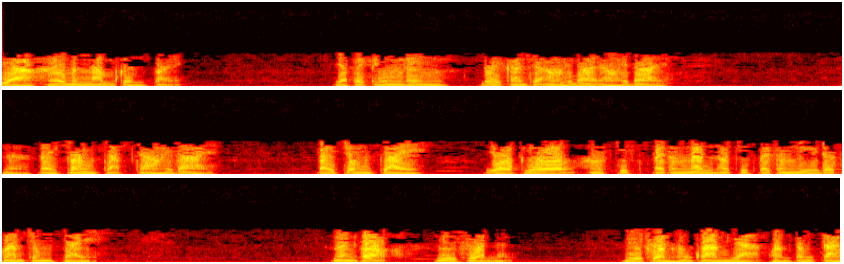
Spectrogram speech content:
อย่าให้มันล้ำเกินไป อย่าไปเพ่งเล็ง โดยการจะเอาให้ได้ เอาให้ได้นะไปจ้องจับจะเอาให้ได้ไปจงใจ โยกโยเอาจิตไปตรงนั้น เอาจิตไปตรงนี้ด้วยความจงใจ มันก็มีส่วนนะมีส่วนของความอยากความต้องการ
